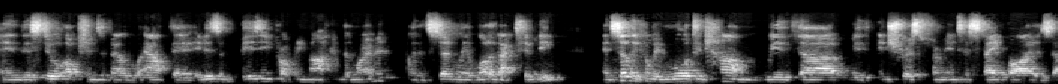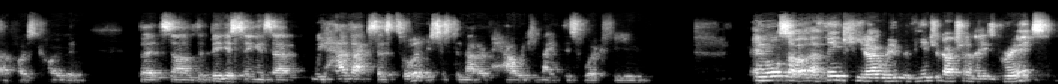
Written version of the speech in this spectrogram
and there's still options available out there. It is a busy property market at the moment and it's certainly a lot of activity and certainly probably more to come with, uh, with interest from interstate buyers uh, post-COVID. But um, the biggest thing is that we have access to it. It's just a matter of how we can make this work for you. And also, I think, you know, with, with the introduction of these grants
